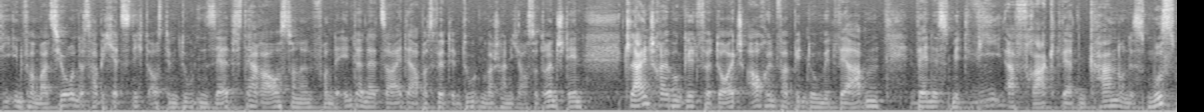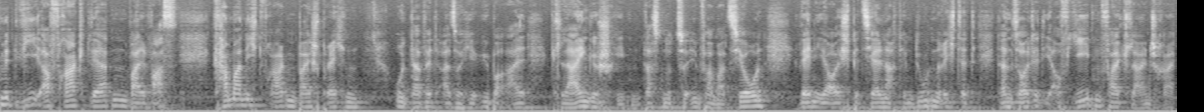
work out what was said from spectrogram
die Information, das habe ich jetzt nicht aus dem Duden selbst heraus, sondern von der Internetseite, aber es wird im Duden wahrscheinlich auch so drinstehen. Kleinschreibung gilt für Deutsch auch in Verbindung mit Verben, wenn es mit wie erfragt werden kann und es muss mit wie erfragt werden, weil was kann man nicht fragen bei Sprechen und da wird also hier überall klein geschrieben. Das nur zur Information. Wenn ihr euch speziell nach dem Duden richtet, dann solltet ihr auf jeden Fall klein schreiben.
